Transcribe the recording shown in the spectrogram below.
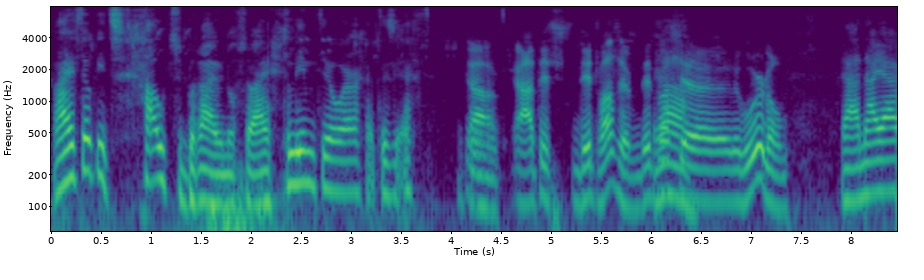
maar hij heeft ook iets goudsbruin of zo. Hij glimt heel erg. Het is echt. Ja, ja het is, dit was hem. Dit ja. was je de roerdom. Ja, nou ja,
